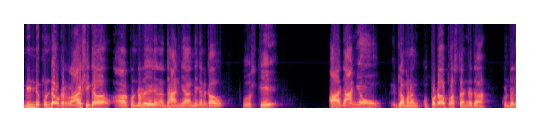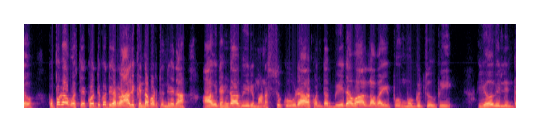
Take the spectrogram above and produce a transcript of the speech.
నిండుకుండా ఒక రాశిగా ఆ కుండలో ఏదైనా ధాన్యాన్ని కనుక పోస్తే ఆ ధాన్యం ఇట్లా మనం కుప్పగా పోస్తాం కదా కుండలో. కుప్పగా పోస్తే కొద్ది కొద్దిగా రాలి కింద పడుతుంది కదా. ఆ విధంగా వీరి మనస్సు కూడా కొంత భేదవాళ్ళ వైపు మొగ్గు చూపి అయ్యో వీళ్ళు ఇంత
